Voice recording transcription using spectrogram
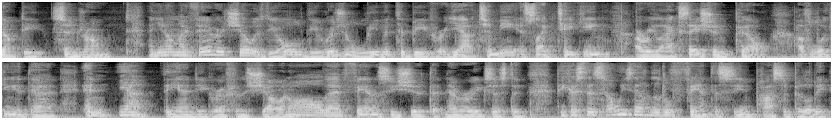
Dumpty syndrome. And you know, my favorite show is the old, the original Leave It to Beaver. Yeah, to me, it's like taking a relaxation pill of looking at that. And yeah, the Andy Griffith show and all that fantasy shit that never existed. Because there's always that little fantasy and possibility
